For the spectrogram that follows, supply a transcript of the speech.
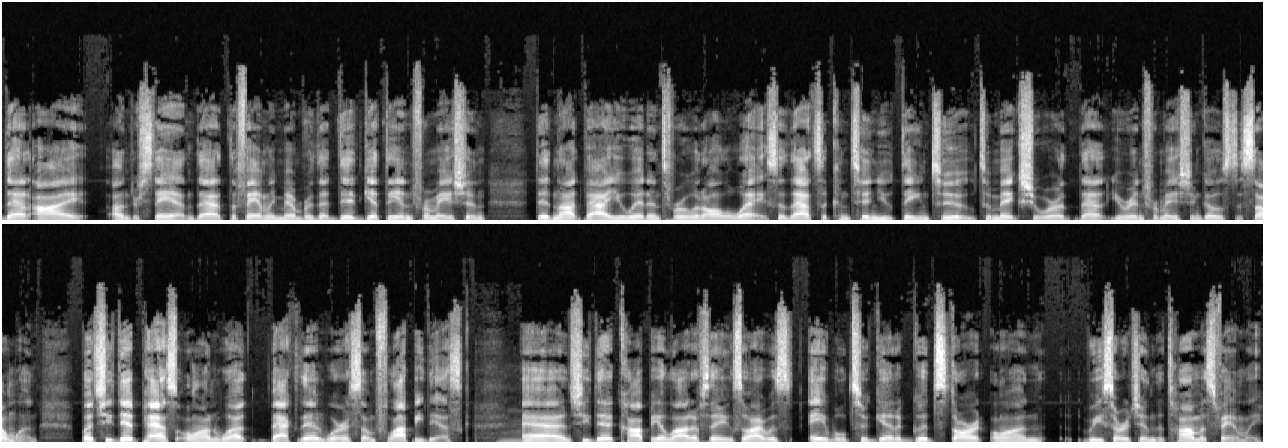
that I understand. That the family member that did get the information did not value it and threw it all away. So that's a continued theme too to make sure that your information goes to someone. But she did pass on what back then were some floppy disk, mm. and she did copy a lot of things. So I was able to get a good start on research in the Thomas family.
